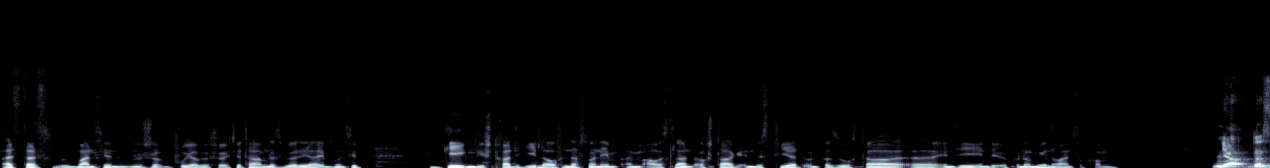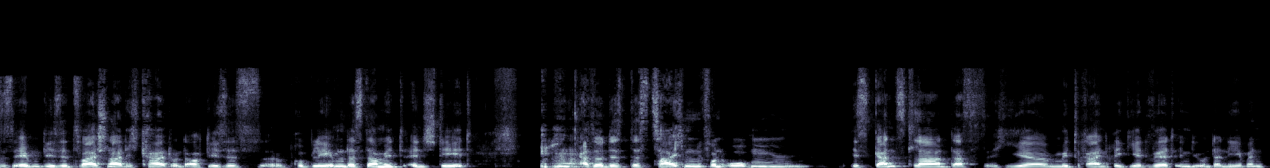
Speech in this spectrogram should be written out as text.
als das manche früher befürchtet haben. Das würde ja im Prinzip gegen die Strategie laufen, dass man eben im Ausland auch stark investiert und versucht, da äh, in, die, in die Ökonomien reinzukommen. Ja, das ist eben diese Zweischneidigkeit und auch dieses äh, Problem, das damit entsteht. Also das, das Zeichen von oben ist ganz klar, dass hier mit reinregiert wird in die Unternehmen,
